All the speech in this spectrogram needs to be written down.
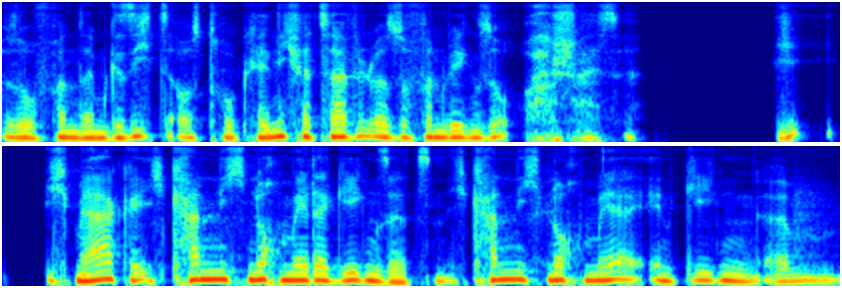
so von seinem Gesichtsausdruck her. Nicht verzweifelt, aber so von wegen so, oh Scheiße. Ich, ich merke, ich kann nicht noch mehr dagegen setzen. Ich kann nicht noch mehr entgegen. Ähm,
